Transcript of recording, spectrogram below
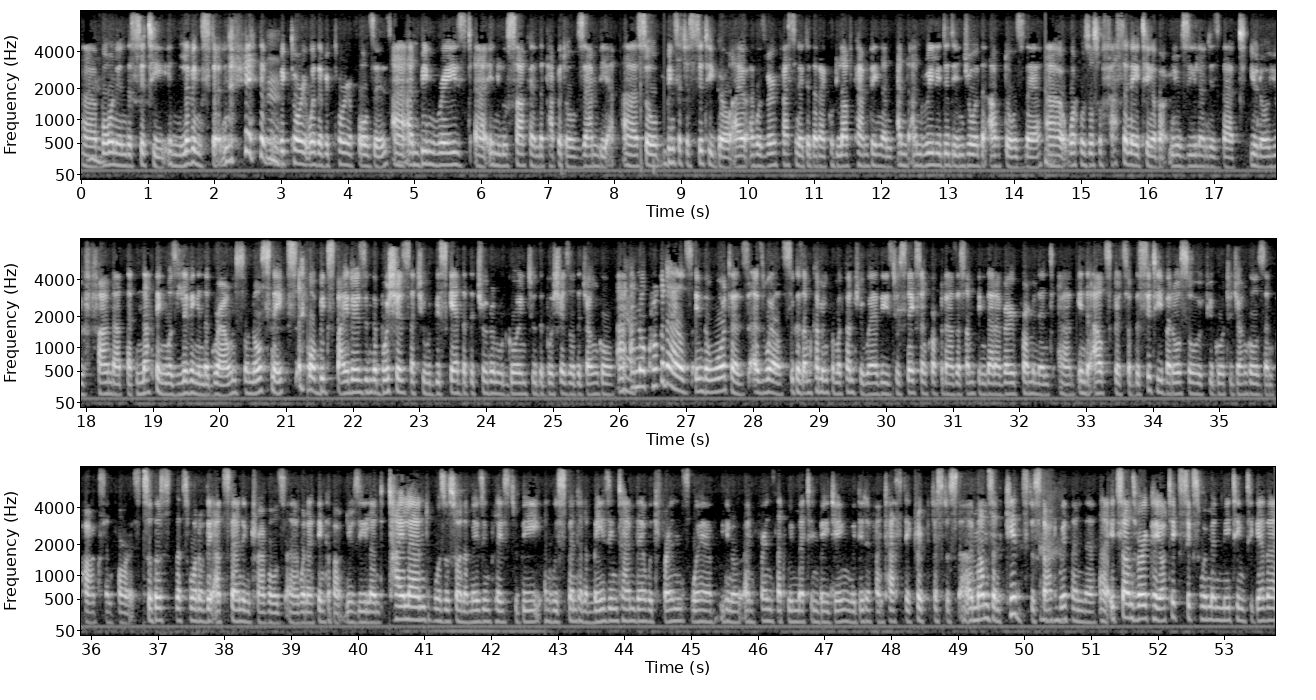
mm. born in the city in Livingstone, mm. Victoria, where the Victoria Falls is, uh, and being raised uh, in Lusaka in the capital of Zambia. so being such a city girl, I, I was very fascinated that I could love camping and, and, and really did enjoy the outdoors there. Uh, what was also fascinating about New Zealand is that, you know, you found out that nothing was living in the ground. So no snakes or big spiders in the bushes that you would be scared that the children would go into the bushes or the jungle. Uh, yeah. And no crocodiles in the waters as well. Because I'm coming from a country where these two snakes and crocodiles are something that are very prominent uh, in the outskirts of the city, but also if you go to jungles and parks and forests. So those, that's one of the outstanding travels uh, when I think about New Zealand. Thailand was also an amazing place to be. And we spent an amazing time there with friends where, you know, and friends that we met in Beijing. We did a fantastic trip just to, uh, moms and kids to start with. And uh, uh, it sounds very chaotic, six women meeting together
